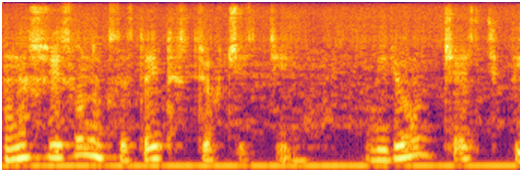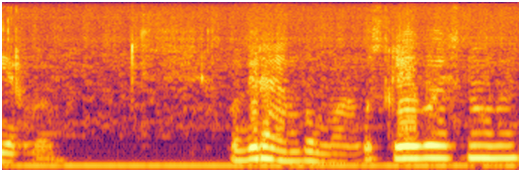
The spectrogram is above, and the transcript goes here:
Наш рисунок состоит из трех частей. Берем часть первую. Убираем бумагу, склеивая снова.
